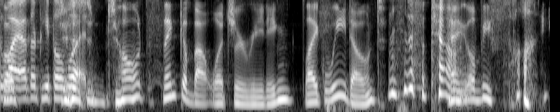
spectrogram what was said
go, why other people Just would. Just don't think about what you're reading like we don't, Just and don't. you'll be fine.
